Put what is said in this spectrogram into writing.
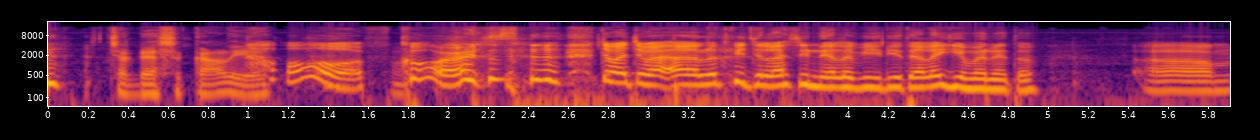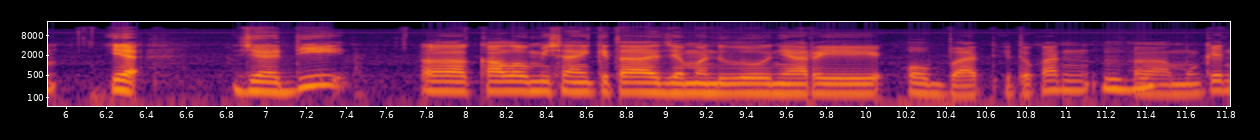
Cerdas sekali ya. oh, of course. coba coba eh, Lutfi jelasin deh lebih detailnya gimana tuh? Em, ya, jadi eh, kalau misalnya kita zaman dulu nyari obat itu kan Mhm. eh, mungkin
